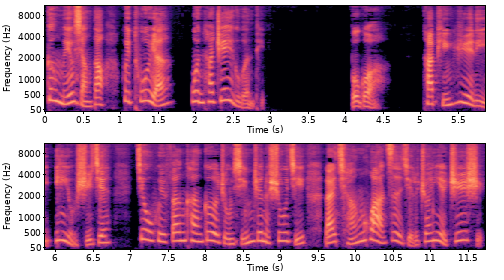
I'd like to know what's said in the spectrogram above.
更没有想到会突然问他这个问题。不过，他平日里一有时间就会翻看各种刑侦的书籍，来强化自己的专业知识。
